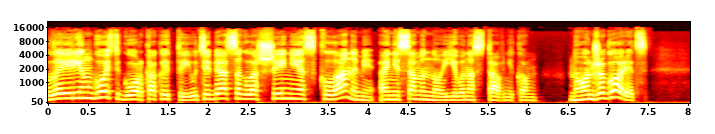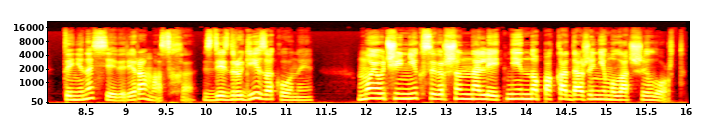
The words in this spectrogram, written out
Лейрин гость гор, как и ты. У тебя соглашение с кланами, а не со мной, его наставником. Но он же горец. Ты не на севере, Рамасха. Здесь другие законы. Мой ученик совершеннолетний, но пока даже не младший лорд.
